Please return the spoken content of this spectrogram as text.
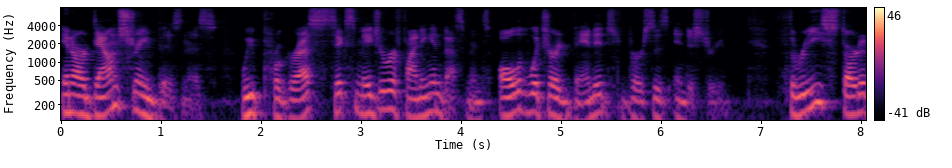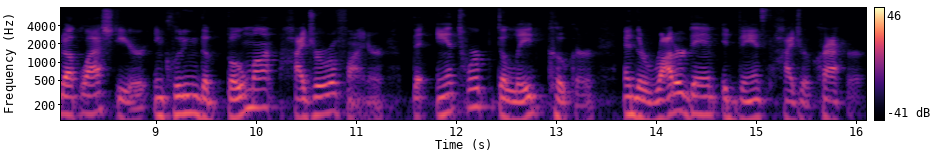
In our downstream business, we progressed six major refining investments, all of which are advantaged versus industry. Three started up last year, including the Beaumont Hydro Refiner, the Antwerp Delayed Coker, and the Rotterdam Advanced Hydrocracker.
